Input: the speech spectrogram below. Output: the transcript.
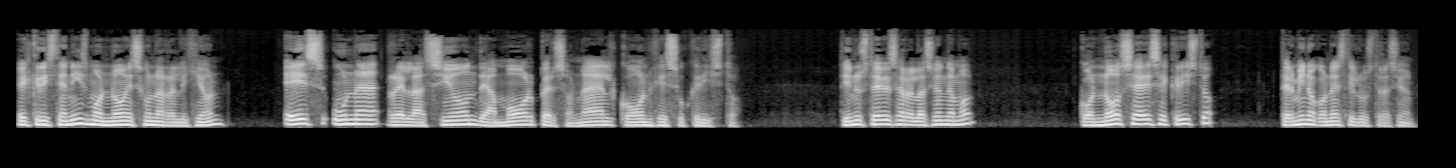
el cristianismo no es una religión, es una relación de amor personal con Jesucristo. ¿Tiene usted esa relación de amor? ¿Conoce a ese Cristo? Termino con esta ilustración.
